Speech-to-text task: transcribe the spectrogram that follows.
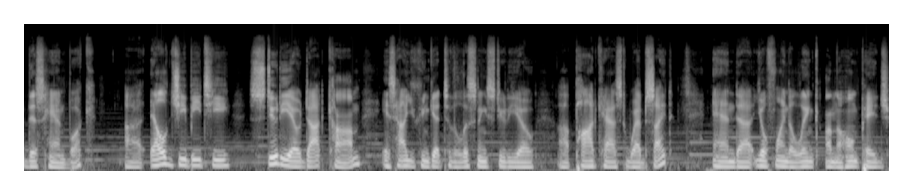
this handbook. Uh, LGBTstudio.com is how you can get to the Listening Studio uh, podcast website and uh, you'll find a link on the homepage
